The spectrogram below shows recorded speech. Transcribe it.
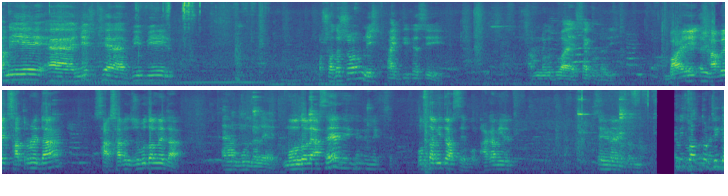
আমি নেক্সট বিপির সদস্য নেক্সট ফাইভ দিতেছি। আপনাকে দুয়ায় সেক্রেটারি ভাই সাবেক ছাত্র নেতা সাবেক যুবদল নেতা। মূল দলে। মূল দলে আছে। প্রস্তাবিত আছে আগামীর সেক্রেটারির জন্য। চত্বর থেকে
